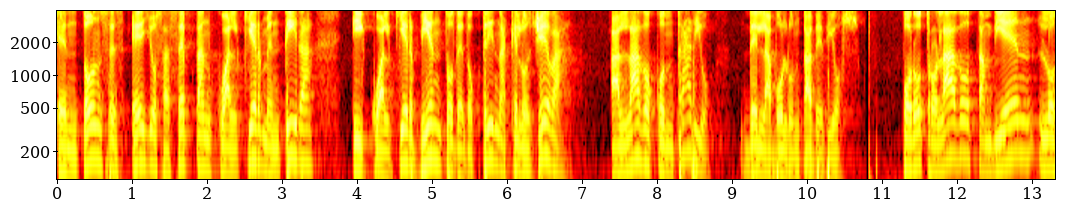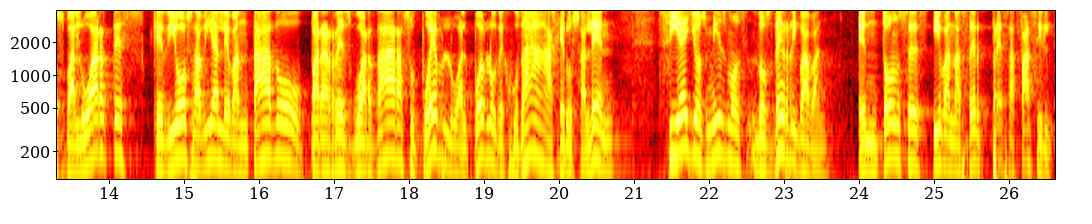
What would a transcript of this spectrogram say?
entonces ellos aceptan cualquier mentira y cualquier viento de doctrina que los lleva al lado contrario de la voluntad de Dios. Por otro lado, también los baluartes que Dios había levantado para resguardar a su pueblo, al pueblo de Judá, a Jerusalén, si ellos mismos los derribaban, entonces iban a ser presa fácil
